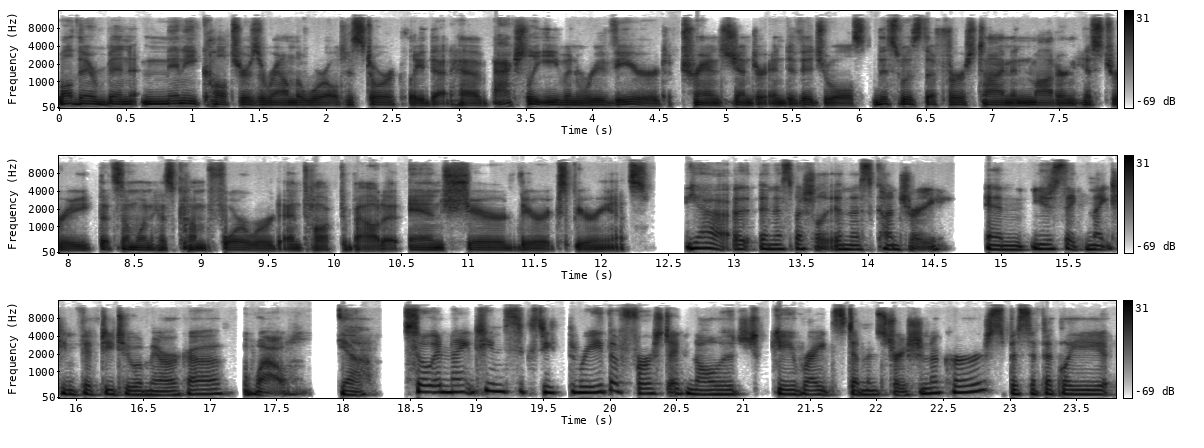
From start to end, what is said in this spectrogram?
While there have been many cultures around the world historically that have actually even revered transgender individuals, this was the first time in modern history that someone has come forward and talked about it and shared their experience. Yeah, uh, and especially in this country. And you just think 1952 America. Wow. Yeah. So in 1963, the first acknowledged gay rights demonstration occurs, specifically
